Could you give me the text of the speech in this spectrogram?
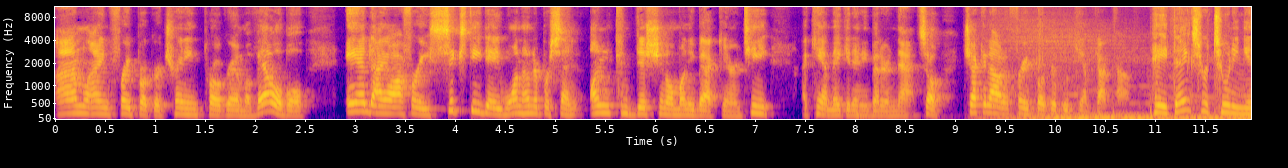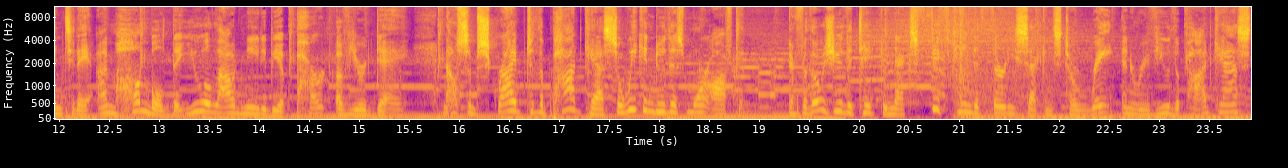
online freight broker training program available. And I offer a 60 day, 100% unconditional money back guarantee. I can't make it any better than that. So check it out at freightbrokerbootcamp.com. Hey, thanks for tuning in today. I'm humbled that you allowed me to be a part of your day. Now, subscribe to the podcast so we can do this more often. And for those of you that take the next 15 to 30 seconds to rate and review the podcast,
